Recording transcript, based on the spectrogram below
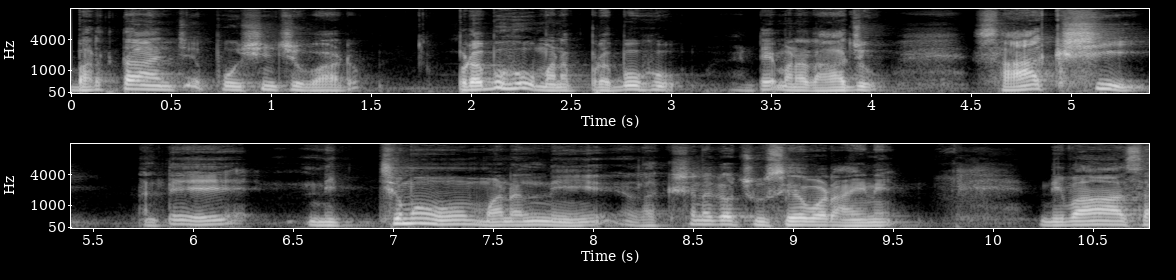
భర్త అంటే పోషించేవాడు. ప్రభువు మన ప్రభువు అంటే మన రాజు. సాక్షి అంటే నిత్యము మనల్ని రక్షణగా చూసేవాడు ఆయనే. నివాస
